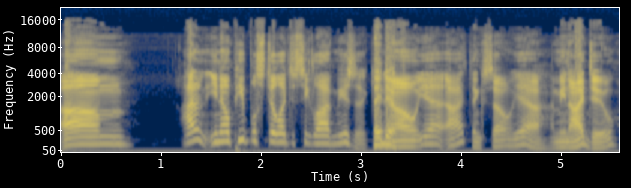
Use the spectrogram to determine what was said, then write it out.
Um, I don't. You know, people still like to see live music. They you do. Know? Yeah, I think so. Yeah. I mean, I do.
